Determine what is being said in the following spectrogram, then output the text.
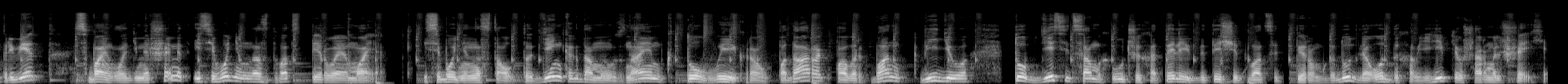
привет! С вами Владимир Шемет и сегодня у нас 21 мая. И сегодня настал тот день, когда мы узнаем, кто выиграл подарок Powerbank видео топ-10 самых лучших отелей в 2021 году для отдыха в Египте в Шарм-эль-Шейхе.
